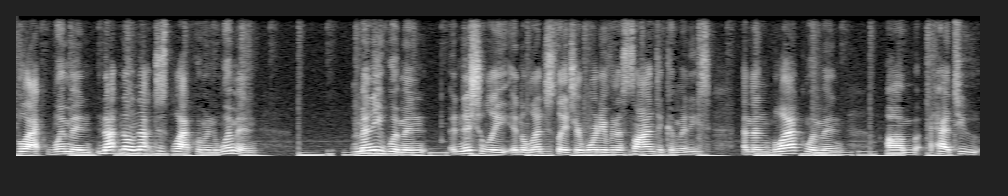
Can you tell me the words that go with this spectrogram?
black women, not no, not just black women, women, many women initially in the legislature weren't even assigned to committees, and then black women um, had to.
